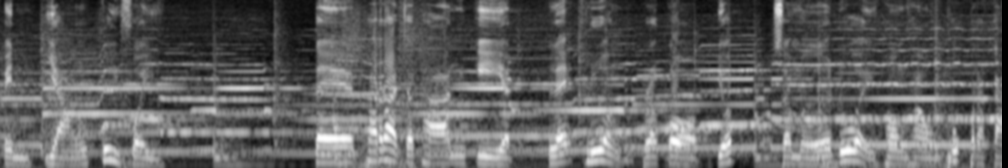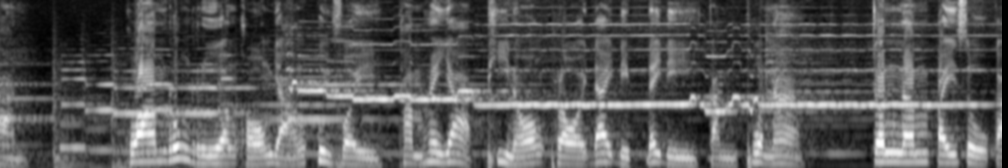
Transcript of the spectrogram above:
เป็นหยางกุ้ยเฟย แต่พระราชทานเกียรติและเครื่องประกอบยศเสมอด้วยหองเห่าทุกประการ ความรุ่งเรืองของหยางคุ้ยเฟยทำให้ญาติพี่น้องพลอยได้ดิบได้ดีกันทั่วหน้า จนนำไปสู่ก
